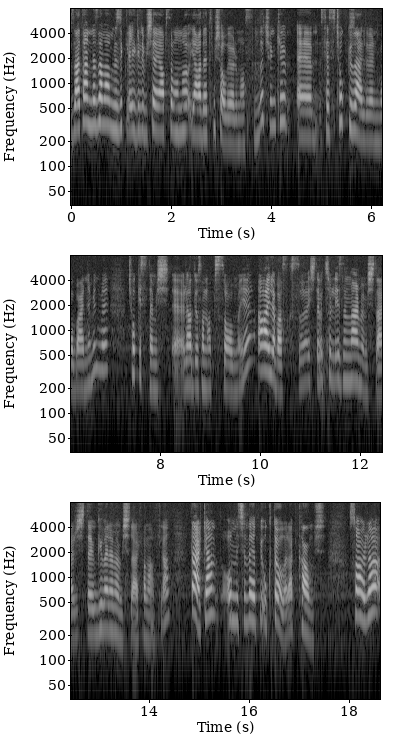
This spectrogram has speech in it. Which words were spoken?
zaten ne zaman müzikle ilgili bir şey yapsam onu yad etmiş oluyorum aslında. Çünkü e, sesi çok güzeldi benim babaannemin ve çok istemiş e, radyo sanatçısı olmayı. Aile baskısı, işte bir türlü izin vermemişler, işte güvenememişler falan filan. Derken onun içinde hep bir ukde olarak kalmış. Sonra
